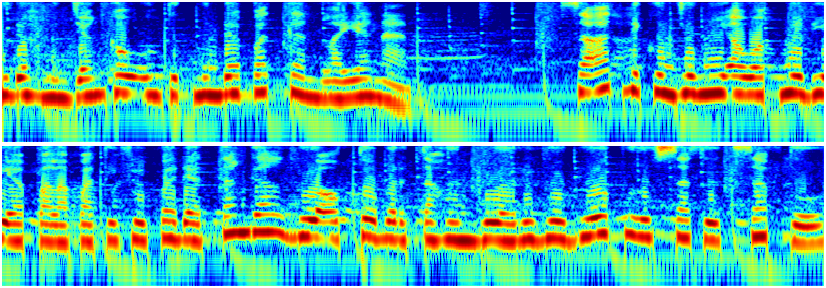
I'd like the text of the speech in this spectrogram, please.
mudah menjangkau untuk mendapatkan layanan. Saat dikunjungi awak media Palapa TV pada tanggal 2 Oktober tahun 2021 Sabtu,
